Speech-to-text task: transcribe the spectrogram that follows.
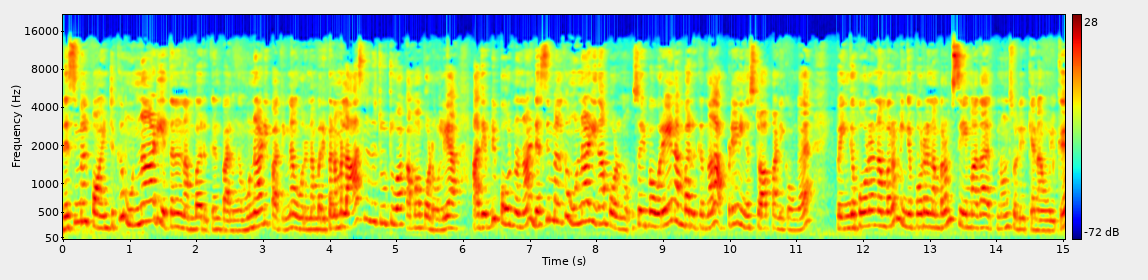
டெசிமல் பாயிண்ட்டுக்கு முன்னாடி எத்தனை நம்பர் இருக்குன்னு பாருங்க. முன்னாடி பார்த்தீங்கன்னா ஒரு நம்பர் இப்போ நம்ம லாஸ்ட்ல இருந்து டூ டூவா கம்மா போடுவோம் இல்லையா? அது எப்படி போடணும்னா டெசிமலுக்கு முன்னாடி தான் போடணும். ஸோ இப்போ ஒரே நம்பர் இருக்கிறதுனால அப்படியே நீங்கள் ஸ்டாப் பண்ணிக்கோங்க. இப்போ இங்கே போடுற நம்பரும் இங்கே போடுற நம்பரும் சேமாக தான் இருக்கணும்னு சொல்லியிருக்கேன் நான் உங்களுக்கு.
